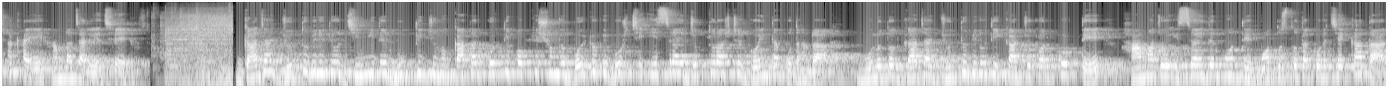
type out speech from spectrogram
শাখায় এই হামলা চালিয়েছে। গাজার যুদ্ধবিরতি ও জিম্মিদের মুক্তির জন্য কাতার কর্তৃপক্ষের সঙ্গে বৈঠকে বসছে ইসরায়েল যুক্তরাষ্ট্রের গোয়েন্দা প্রধানরা। মূলত গাজার যুদ্ধবিরতি কার্যকর করতে হামাজ ও ইসরায়েলদের মধ্যে মধ্যস্থতা করেছে কাতার।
